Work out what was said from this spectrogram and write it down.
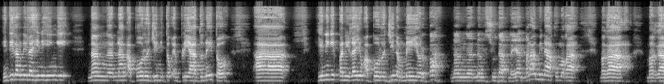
Hindi lang nila hinihingi ng, ng apology nitong empleyado na ito, ah hiningi pa nila yung apology ng mayor pa ng ng syudad na yan. Marami na ako mga mga mga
